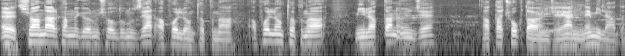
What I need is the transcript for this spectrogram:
Evet, şu anda arkamda görmüş olduğunuz yer Apollon Tapınağı. Apollon Tapınağı milattan önce hatta çok daha önce yani ne miladı?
